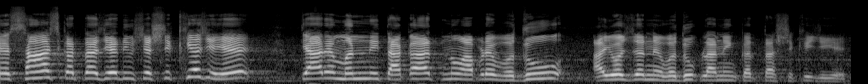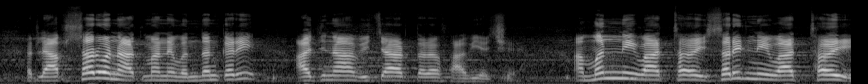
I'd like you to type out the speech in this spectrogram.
અહેસાસ કરતા જે દિવસે શીખીએ છીએ, ત્યારે મનની તાકાતનું આપણે વધુ આયોજન ને વધુ પ્લાનિંગ કરતા શીખી જઈએ. એટલે આપ સર્વના આત્માને વંદન કરી આજના વિચાર તરફ આવીએ છીએ. આ મનની વાત થઈ, શરીરની વાત થઈ,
